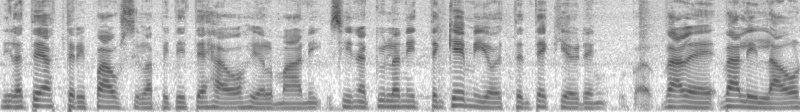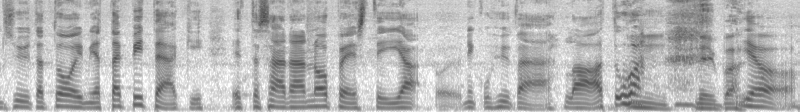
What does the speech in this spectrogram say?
niillä teatteripaussilla piti tehdä ohjelmaa, niin siinä kyllä niiden kemioiden tekijöiden välillä on syytä toimia, tai pitääkin, että saadaan nopeasti ja niin kuin hyvää laatua. Mm, niinpä. Joo.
